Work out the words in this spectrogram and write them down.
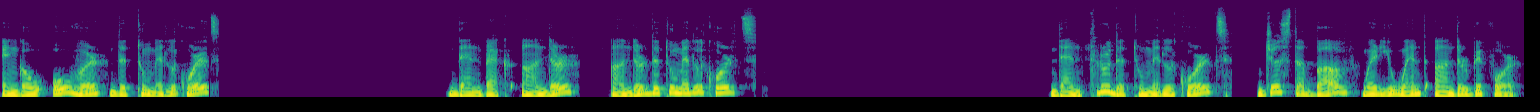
and go over the two middle cords, then back under, under the two middle cords, then through the two middle cords, just above where you went under before.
